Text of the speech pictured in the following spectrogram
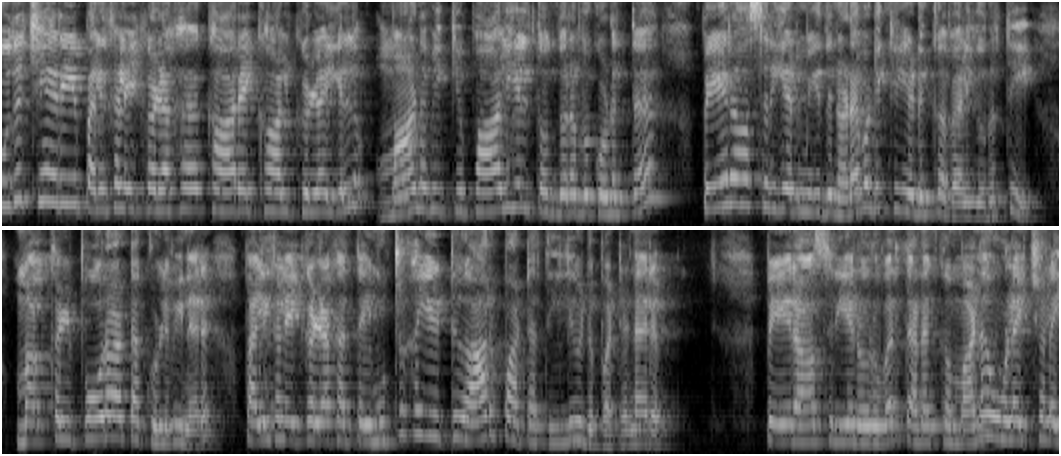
புதுச்சேரி பல்கலைக்கழக காரைக்கால் கிளையில் மாணவிக்கு பாலியல் தொந்தரவு கொடுத்த பேராசிரியர் மீது நடவடிக்கை எடுக்க வலியுறுத்தி மக்கள் போராட்டக் குழுவினர் பல்கலைக்கழகத்தை முற்றுகையிட்டு ஆர்ப்பாட்டத்தில் ஈடுபட்டனர். பேராசிரியர் ஒருவர் தனக்கு மன உளைச்சலை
